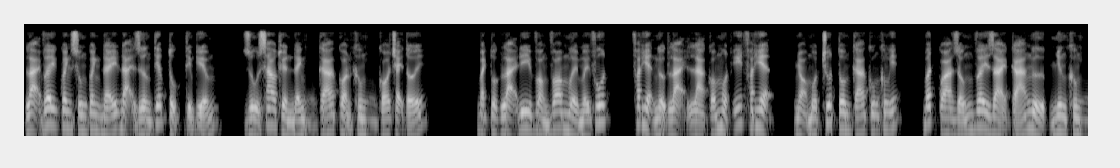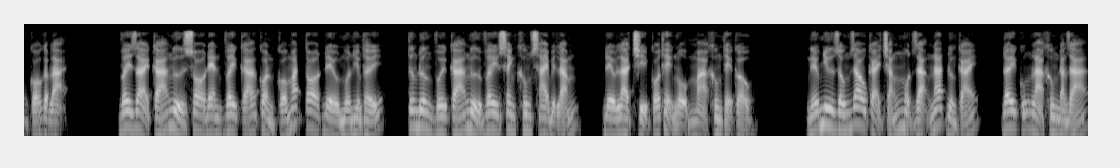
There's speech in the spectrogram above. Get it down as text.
lại vây quanh xung quanh đáy đại dương tiếp tục tìm kiếm, dù sao thuyền đánh cá còn không có chạy tới. Bạch tuộc lại đi vòng vo mười mấy phút, phát hiện ngược lại là có một ít phát hiện, nhỏ một chút tôm cá cũng không ít, bất quá giống vây dài cá ngừ nhưng không có gặp lại. Vây dài cá ngừ so đen vây cá còn có mắt to đều muốn hiếm thấy, tương đương với cá ngừ vây xanh không sai bị lắm, đều là chỉ có thể ngộ mà không thể cầu. Nếu như giống rau cải trắng một dạng nát đường cái, đây cũng là không đáng giá.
